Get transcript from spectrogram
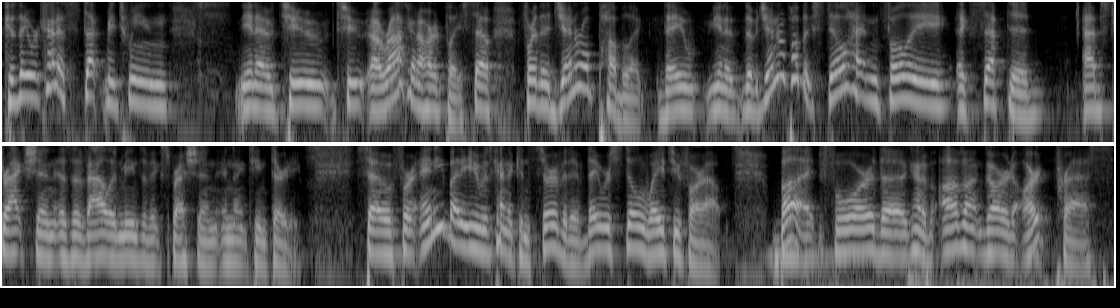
because they were kind of stuck between, you know, two two a uh, rock and a hard place. So for the general public, they, you know, the general public still hadn't fully accepted abstraction as a valid means of expression in 1930. So for anybody who was kind of conservative, they were still way too far out. But for the kind of avant-garde art press,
